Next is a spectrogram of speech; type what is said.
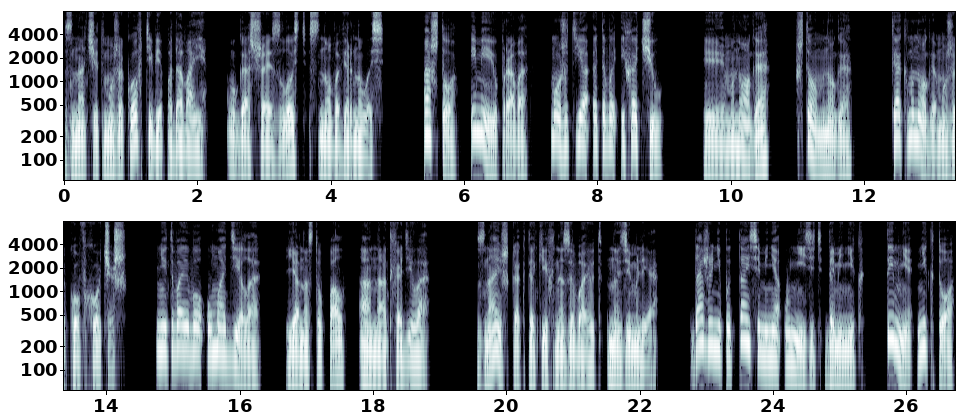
«Значит, мужиков тебе подавай?» Угасшая злость снова вернулась. «А что, имею право. Может, я этого и хочу». «И много?» «Что много?» «Как много мужиков хочешь?» «Не твоего ума дело». Я наступал, а она отходила. «Знаешь, как таких называют на земле?» «Даже не пытайся меня унизить, Доминик. Ты мне никто,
